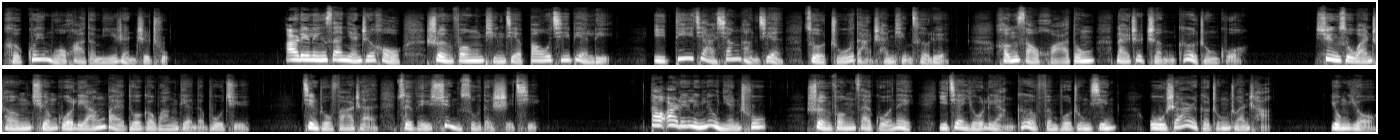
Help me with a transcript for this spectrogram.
和规模化的迷人之处。二零零三年之后，顺丰凭借包机便利，以低价香港件做主打产品策略，横扫华东乃至整个中国。迅速完成全国两百多个网点的布局，进入发展最为迅速的时期。到二零零六年初，顺丰在国内已建有两个分拨中心、五十二个中转场，拥有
